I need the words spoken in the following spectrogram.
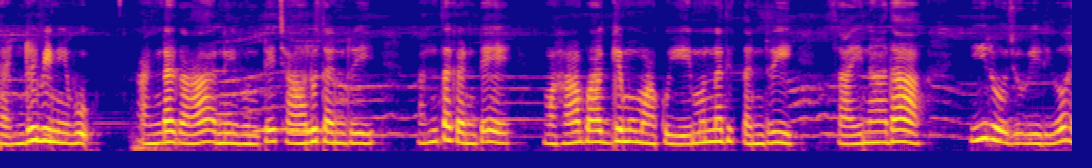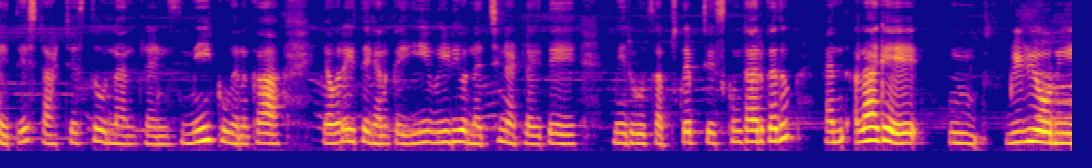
తండ్రివి నీవు. అండగా నీవుంటే చాలు తండ్రి. అంతకంటే మహాభాగ్యము మాకు ఏమున్నది తండ్రి? సాయినాథా. ఈరోజు వీడియో అయితే స్టార్ట్ చేస్తూ ఉన్నాను ఫ్రెండ్స్. మీకు కనుక ఎవరైతే కనుక ఈ వీడియో నచ్చినట్లయితే మీరు సబ్స్క్రైబ్ చేసుకుంటారు కదా? అండ్ అలాగే వీడియోని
